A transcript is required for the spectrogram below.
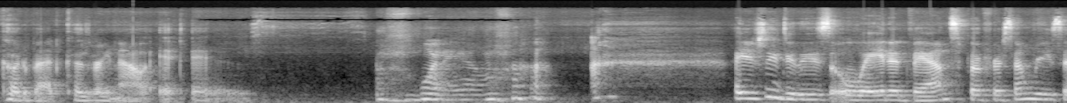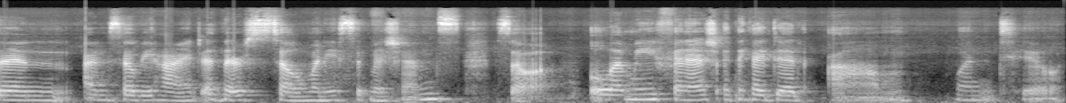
go to bed because right now it is 1 a.m. I usually do these way in advance, but for some reason I'm so behind and there's so many submissions. So let me finish. I think I did um, one, two,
